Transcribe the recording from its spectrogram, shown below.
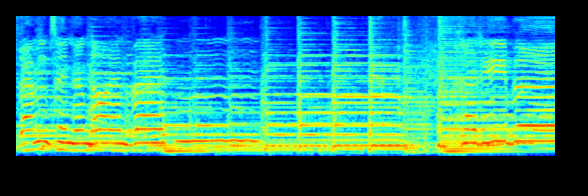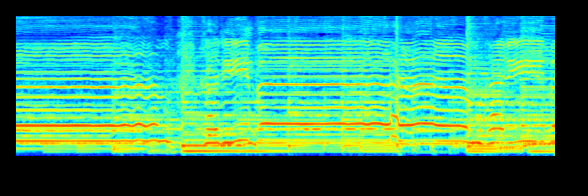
fremd in den neuen Welten. Karibem, Karibem, Karibem.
